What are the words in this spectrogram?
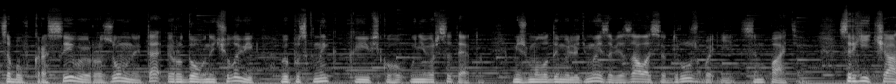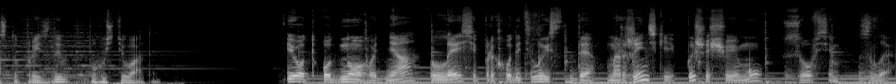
Це був красивий, розумний та ерудований чоловік, випускник Київського університету. Між молодими людьми зав'язалася дружба і симпатія. Сергій часто приїздив погостювати. І от одного дня Лесі приходить лист, де Мержинський пише, що йому зовсім зле.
